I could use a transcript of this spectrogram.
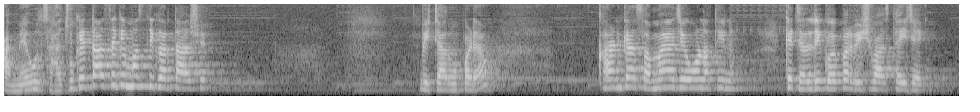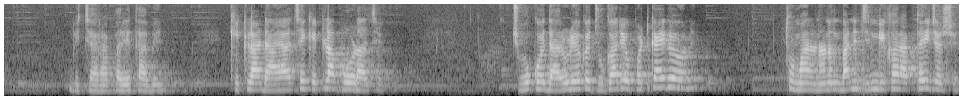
આ મેહુલ સાચું કહેતા હશે કે મસ્તી કરતા હશે? વિચારવું પડે. કારણ કે આ સમય જ એવો નથી ને કે જલ્દી કોઈ પર વિશ્વાસ થઈ જાય. બિચારા પરિતાબેન કેટલા ડાયા છે કેટલા ભોળા છે. જો કોઈ દારૂડિયો કે જુગારીઓ ફટકાઈ ગયો ને તો મારા નણંદબાની જિંદગી ખરાબ થઈ જશે.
